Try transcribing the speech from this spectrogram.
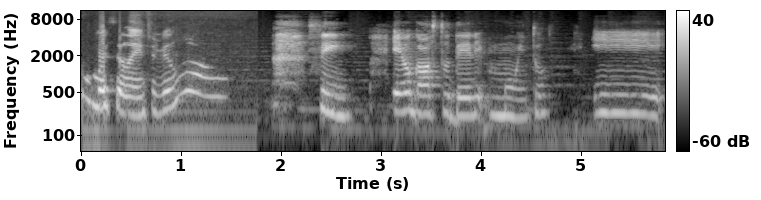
Um excelente vilão. Sim, eu gosto dele muito. E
